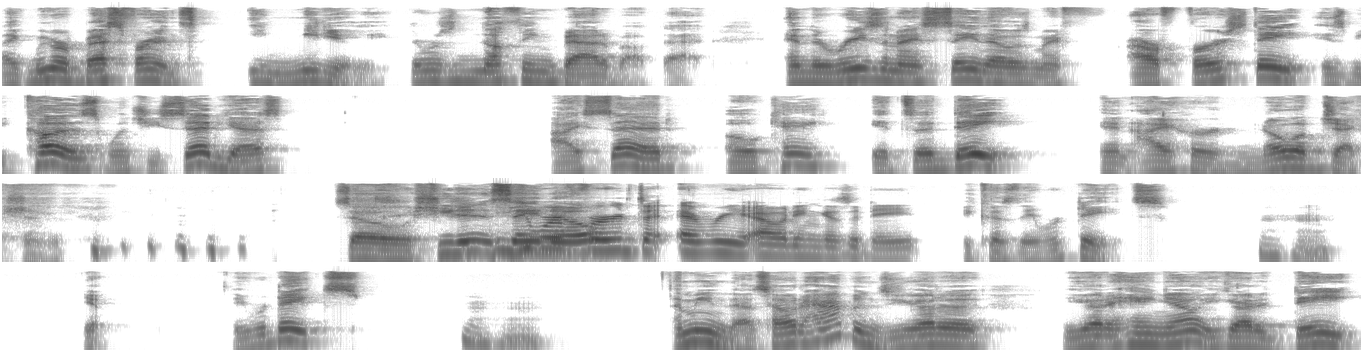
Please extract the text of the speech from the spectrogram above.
Like we were best friends immediately. There was nothing bad about that. And the reason I say that was my our first date is because when she said yes, I said, "Okay, it's a date." And I heard no objection. So she didn't say you no referred to every outing as a date. because they were dates. Mm-hmm. They were dates. Mm-hmm. I mean, that's how it happens. You gotta you gotta hang out, you gotta date,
